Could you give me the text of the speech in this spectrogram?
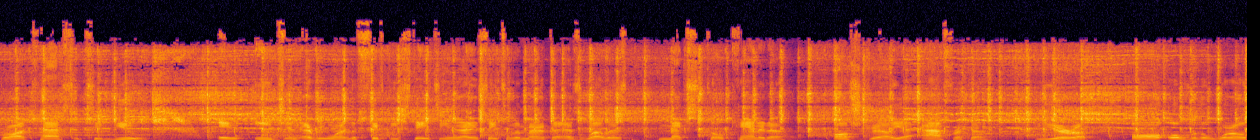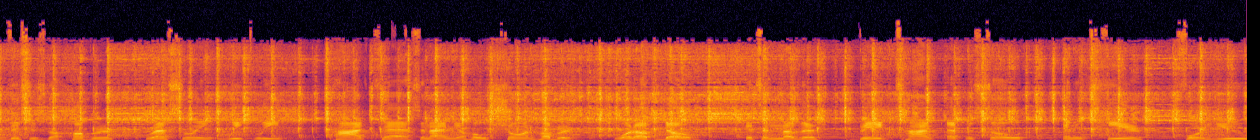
broadcasted to you in each and every one of the 50 states in the United States of America, as well as Mexico, Canada, Australia, Africa, Europe, all over the world. This is the Hubbard Wrestling Weekly podcast, and I'm your host, Sean Hubbard. What up, though? It's another big time episode, and it's here for you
